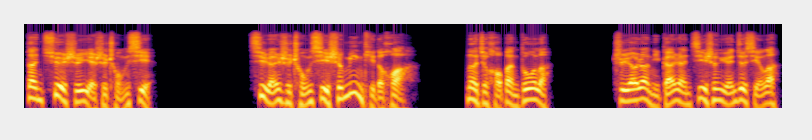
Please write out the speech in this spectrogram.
但确实也是虫系。既然是虫系生命体的话，那就好办多了，只要让你感染寄生源就行了。”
